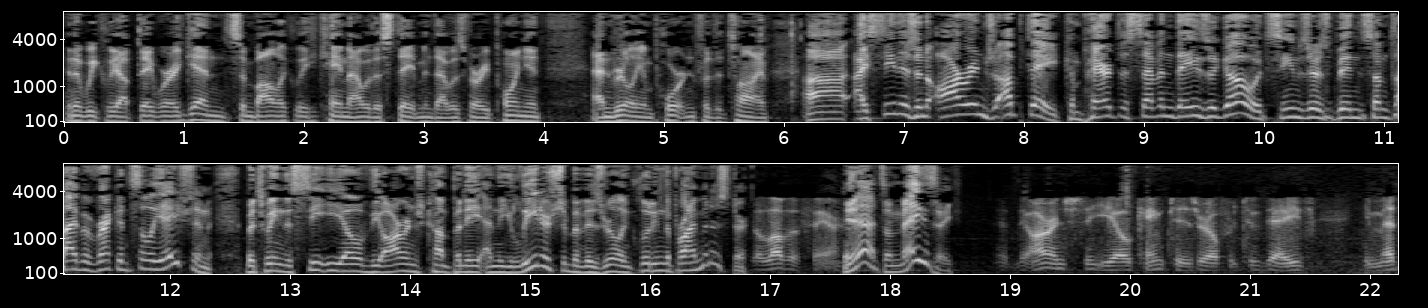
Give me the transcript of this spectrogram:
in the weekly update where again, symbolically, he came out with a statement that was very poignant and really important for the time. Uh, I see there's an orange update compared to seven days ago. It seems there's been some type of reconciliation between the CEO of the Orange Company and the leadership of Israel, including the Prime Minister. The love affair. Yeah, it's amazing. The Orange CEO came to Israel for two days. He met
